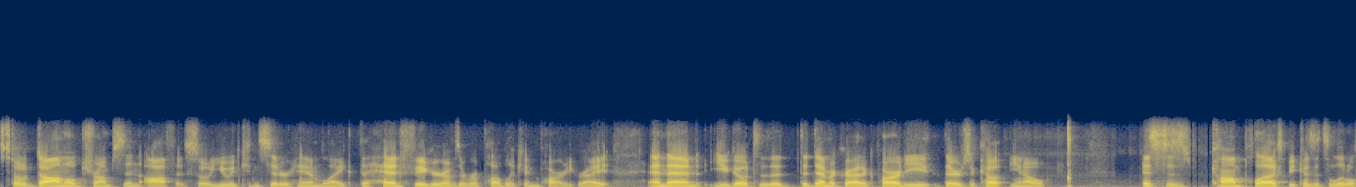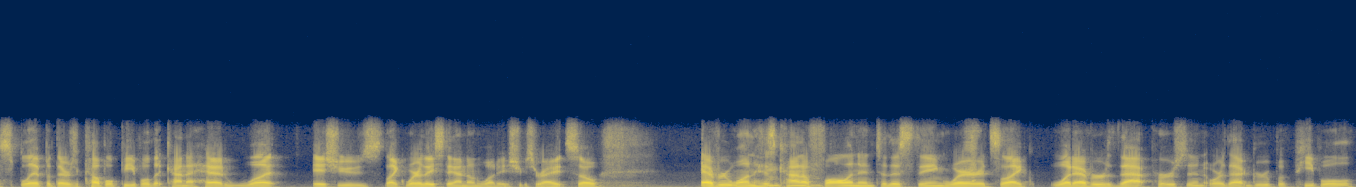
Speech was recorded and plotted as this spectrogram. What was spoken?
so Donald Trump's in office, so you would consider him like the head figure of the Republican Party, right? And then you go to the the Democratic Party. There's a couple, you know, this is complex because it's a little split, but there's a couple people that kind of head what issues, like where they stand on what issues, right? So everyone has mm-hmm. kind of fallen into this thing where it's like whatever that person or that group of people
